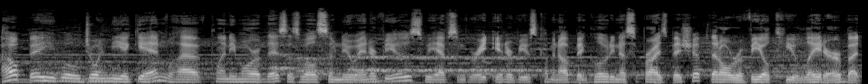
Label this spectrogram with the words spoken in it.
I hope you will join me again. We'll have plenty more of this as well as some new interviews. We have some great interviews coming up, including a surprise bishop that I'll reveal to you later. But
